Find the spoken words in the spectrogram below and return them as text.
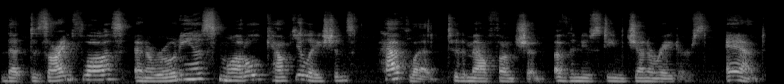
that design flaws and erroneous model calculations have led to the malfunction of the new steam generators. And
